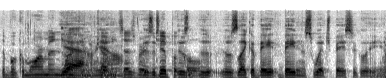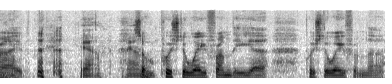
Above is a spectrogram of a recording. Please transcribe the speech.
the Book of Mormon, yeah, Doctrine and yeah. Covenants. That's very it was a- typical. It was, it was like a bait, bait and switch, basically. you know. right. Yeah. And, so pushed away from the, uh, pushed away from the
